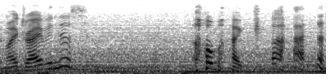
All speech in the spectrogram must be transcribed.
Am I driving this? Oh my god.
